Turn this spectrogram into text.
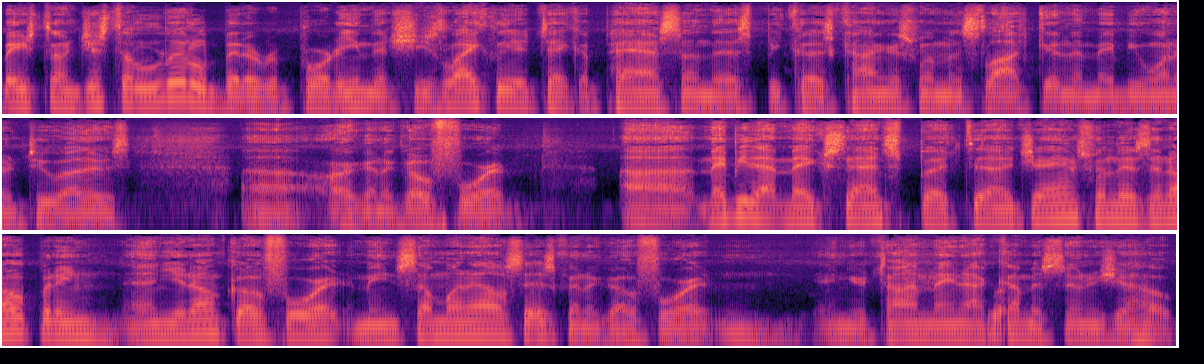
based on just a little bit of reporting, that she's likely to take a pass on this because Congresswoman Slotkin and maybe one or two others uh, are going to go for it. Uh, maybe that makes sense, but uh, James, when there's an opening and you don't go for it, it means someone else is going to go for it, and, and your time may not come as soon as you hope.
